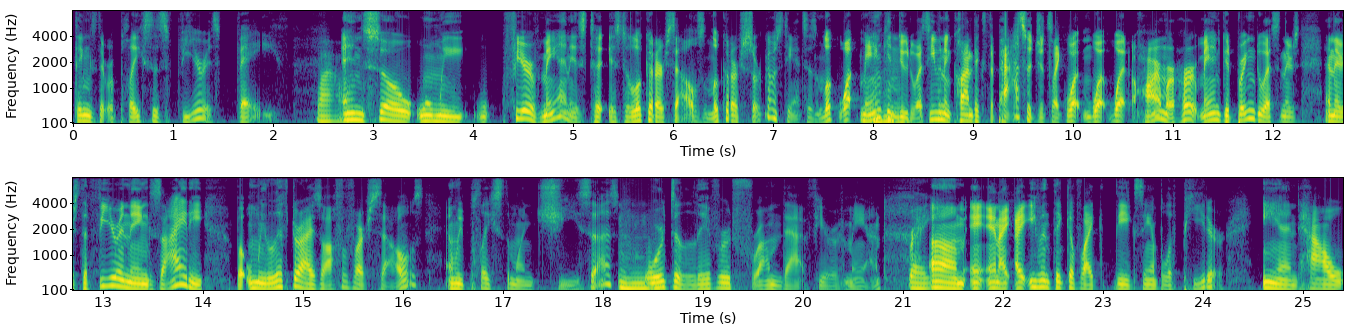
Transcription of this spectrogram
things that replaces fear is faith. Wow. And so when we fear of man is to is to look at ourselves and look at our circumstances and look what man mm-hmm. can do to us. Even in context of the passage, it's like what what what harm or hurt man could bring to us. And there's and there's the fear and the anxiety. But when we lift our eyes off of ourselves and we place them on Jesus, mm-hmm. we're delivered from that fear of man. Right. Um. And, and I, I even think of like the example of Peter and how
